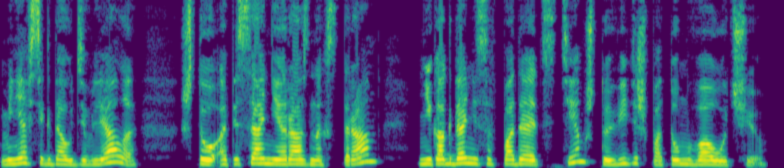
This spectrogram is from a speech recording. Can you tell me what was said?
Меня всегда удивляло, что описание разных стран никогда не совпадает с тем, что видишь потом воочию.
